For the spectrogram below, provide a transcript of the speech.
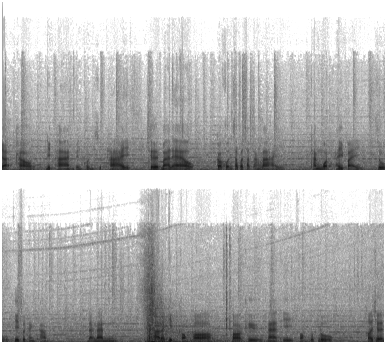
จะเข้านิพพานเป็นคนสุดท้าย เกิดมาแล้วก็ขนสรรพสัตว์ทั้งหลาย ทั้งหมดให้ไปสู่ที่สุดแห่งธรรม ดังนั้นภารกิจของพ่อก็คือหน้าที่ของลูกๆ ขอเชิญ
